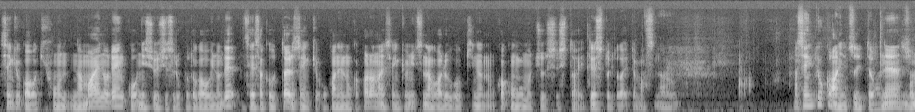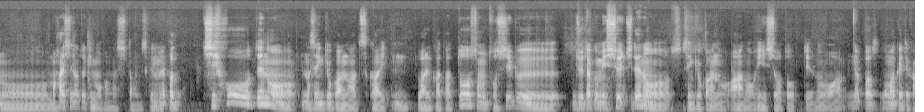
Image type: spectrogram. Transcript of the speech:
選挙カーは基本名前の連呼に終始することが多いので、政策を訴える選挙、お金のかからない選挙につながる動きなのか今後も注視したいですといただいてます。なるほど。まあ、選挙カーについてはね、うんその、まあ、配信の時もお話ししたんですけど、うんやっぱ地方での、まあ、選挙カーの扱いうん。割れ方と、その都市部、住宅密集地での選挙カーの、あの、印象とっていうのは、やっぱ分けて考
